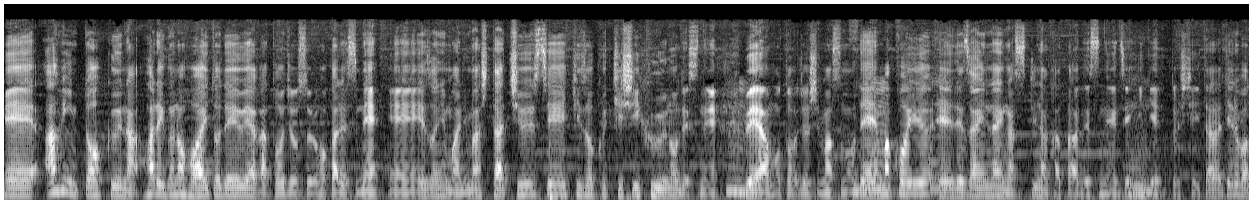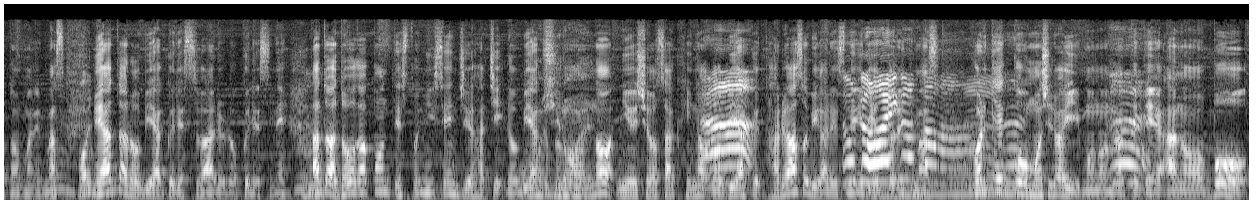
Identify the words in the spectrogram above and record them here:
えーアフィンとクーナ、ファレグのホワイトデーウェアが登場するほかですね、えー映像にもありました中世貴族騎士風のですね、ウェアも登場しますので、まあこういう、えーデザインラインが好きな方はですね、ぜひゲットしていただければと思います。えーあとはロビアクで座る6ですね、あとは動画コンテスト2018ロビアク部門の入賞作品のロビアク樽遊びがですね、ゲットできます。これ結構面白いものになってて、あの某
